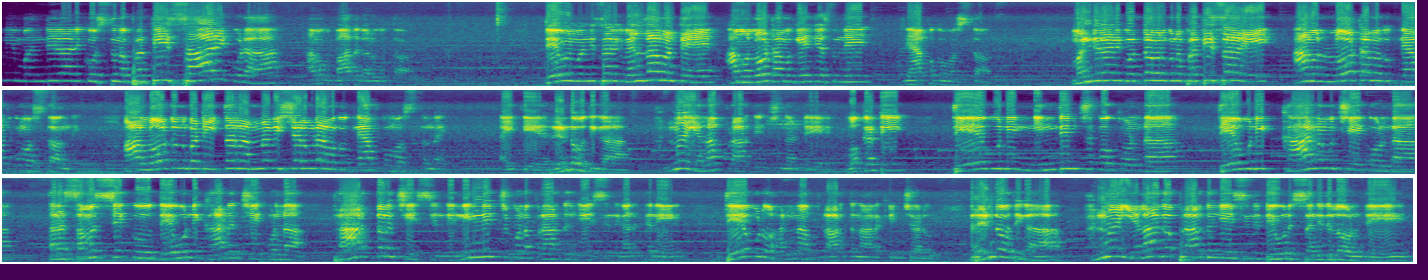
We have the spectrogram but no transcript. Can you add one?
దేవుని మందిరానికి వస్తున్న ప్రతిసారి కూడా ఆమెకు బాధ కలుగుతా. దేవుని మందిరానికి వెళ్దామంటే ఆమె లోటు ఆమెకు ఏం చేస్తుంది? జ్ఞాపకం వస్తా. మందిరానికి వద్దాం అనుకున్న ప్రతిసారి ఆమె లోటు ఆమెకు జ్ఞాపకం వస్తా ఉంది ఆ లోటును బట్టి ఇతరులు అన్న విషయాలు కూడా ఆమెకు జ్ఞాపకం వస్తున్నాయి. అయితే రెండవదిగా అన్న ఎలా ప్రార్థించిందంటే ఒకటి దేవుని నిందించుకోకుండా దేవుని కారణం చేయకుండా తన సమస్యకు దేవుణ్ణి కారణం చేయకుండా ప్రార్థన చేసింది నిందించకుండా ప్రార్థన చేసింది కనుకనే దేవుడు అన్న ప్రార్థన ఆలకించాడు. రెండవదిగా అన్న ఎలాగ ప్రార్థన చేసింది దేవుని సన్నిధిలో ఉంటే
